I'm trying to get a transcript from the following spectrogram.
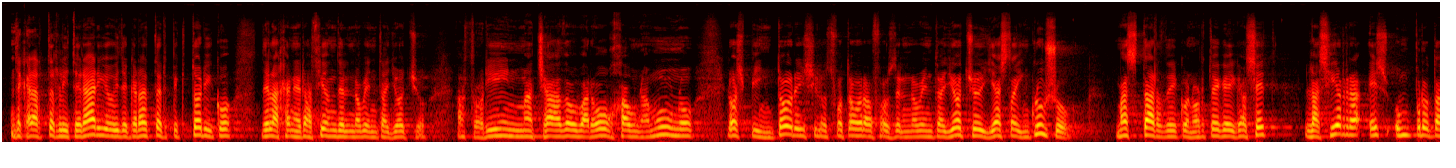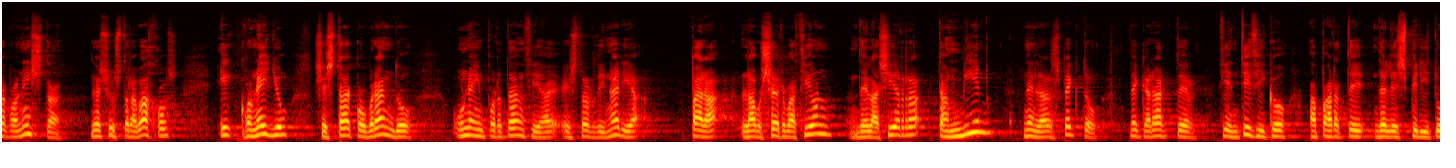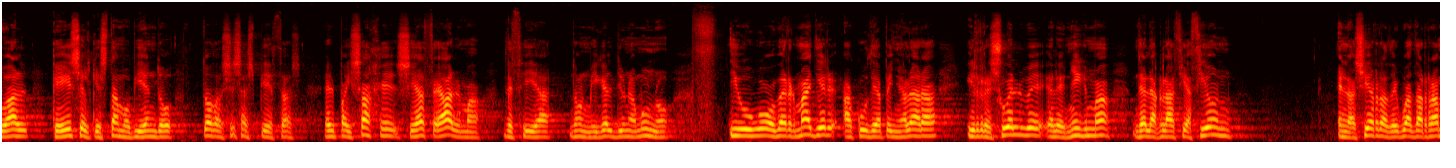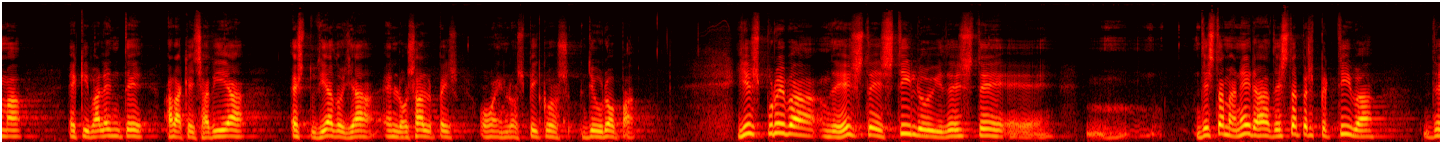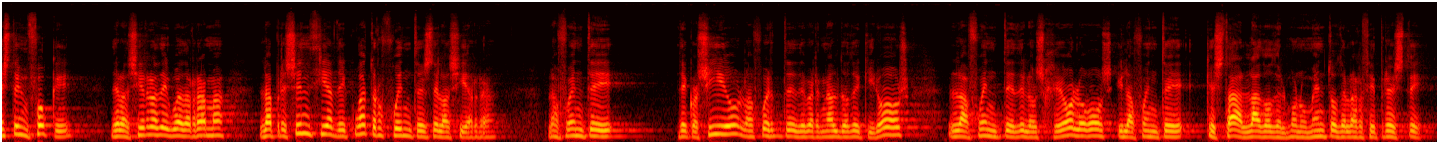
de carácter literario y de carácter pictórico de la generación del 98. Azorín, Machado, Baroja, Unamuno, los pintores y los fotógrafos del 98 y hasta incluso más tarde con Ortega y Gasset, la sierra es un protagonista de sus trabajos y con ello se está cobrando una importancia extraordinaria para la observación de la sierra también en el aspecto de carácter científico, aparte del espiritual, que es el que está moviendo todas esas piezas. El paisaje se hace alma, decía don Miguel de Unamuno, y Hugo Bermayer acude a Peñalara y resuelve el enigma de la glaciación en la sierra de Guadarrama, equivalente a la que se había estudiado ya en los Alpes o en los picos de Europa. Y es prueba de este estilo y de este eh, de esta manera, de esta perspectiva, de este enfoque de la Sierra de Guadarrama, la presencia de cuatro fuentes de la sierra. La fuente de Cosío, la fuente de Bernaldo de Quirós, la fuente de los geólogos y la fuente que está al lado del monumento del arcipreste.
